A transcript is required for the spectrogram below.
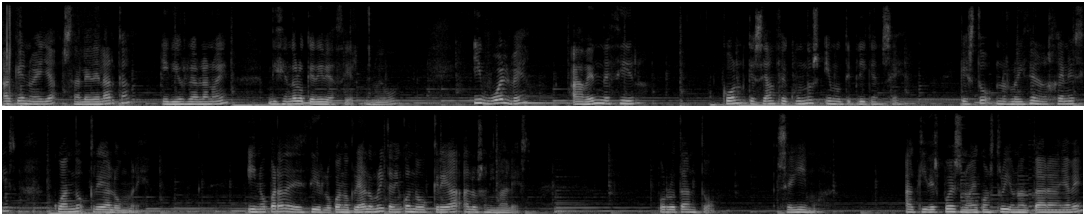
a que Noé ya sale del arca y Dios le habla a Noé diciendo lo que debe hacer de nuevo. Y vuelve a bendecir con que sean fecundos y multiplíquense. Que esto nos lo dice en el Génesis cuando crea al hombre. Y no para de decirlo, cuando crea al hombre y también cuando crea a los animales. Por lo tanto, seguimos. Aquí después Noé construye un altar a Yahvé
